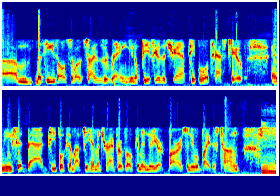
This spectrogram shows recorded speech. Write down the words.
Um, but he's also outside of the ring. You know, if you're the champ, people will test you. And he said bad people come up to him and try and provoke him in New York bars, and he will bite his tongue. Hmm.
